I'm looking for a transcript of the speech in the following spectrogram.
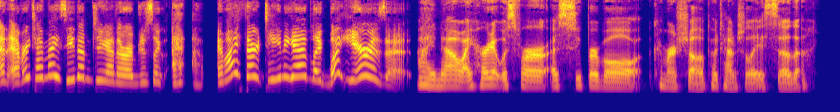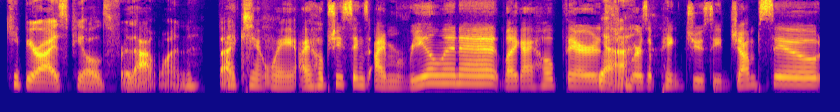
And every time I see them together, I'm just like, uh, am I 13 again? Like, what year is it? I know. I heard it was for a Super Bowl commercial potentially. So the, keep your eyes peeled for that one. But I can't wait. I hope she sings I'm real in it. Like I hope there's yeah. she wears a pink juicy jumpsuit.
